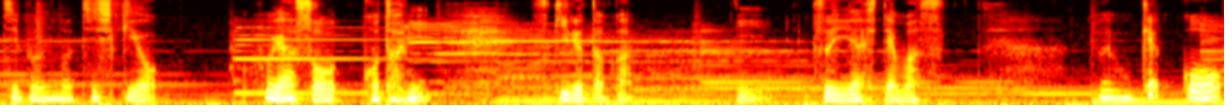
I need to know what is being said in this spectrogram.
自分の知識を増やそうことにスキルとかに費やしてます。でも結構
